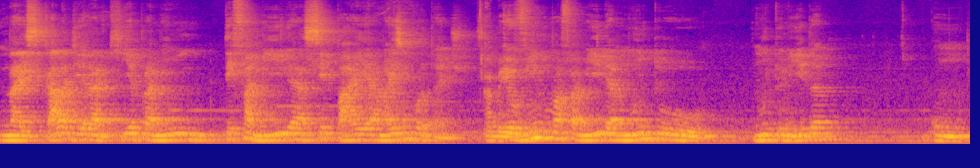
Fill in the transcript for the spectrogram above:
na escala de hierarquia, para mim, ter família, ser pai era mais importante. Amém. eu vim de uma família muito, muito unida, com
